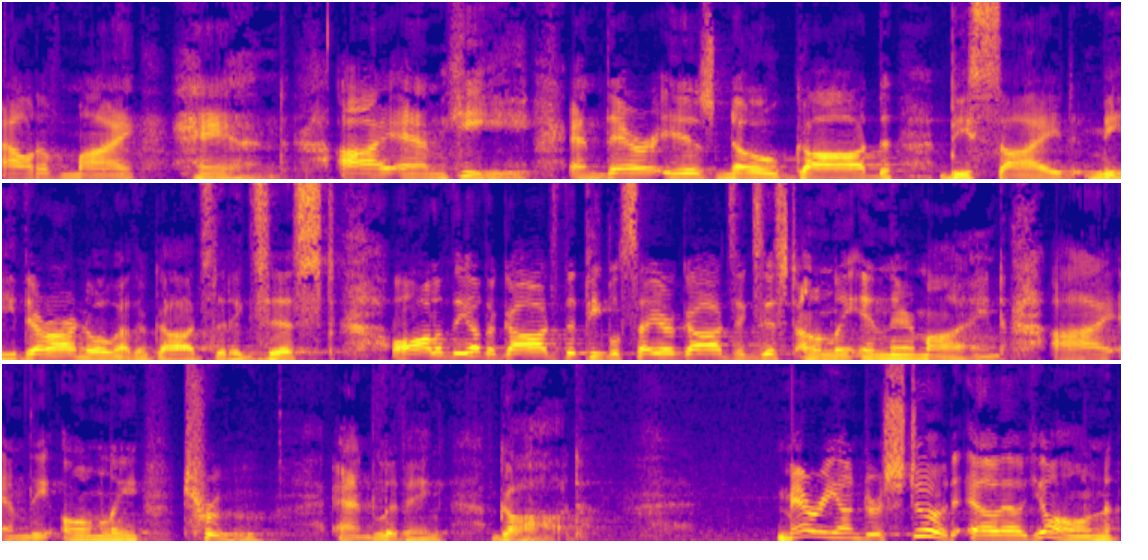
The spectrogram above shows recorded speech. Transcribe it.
out of my hand. I am He, and there is no God beside me. There are no other gods that exist. All of the other gods that people say are gods exist only in their mind. I am the only true and living God. Mary understood El Elyon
